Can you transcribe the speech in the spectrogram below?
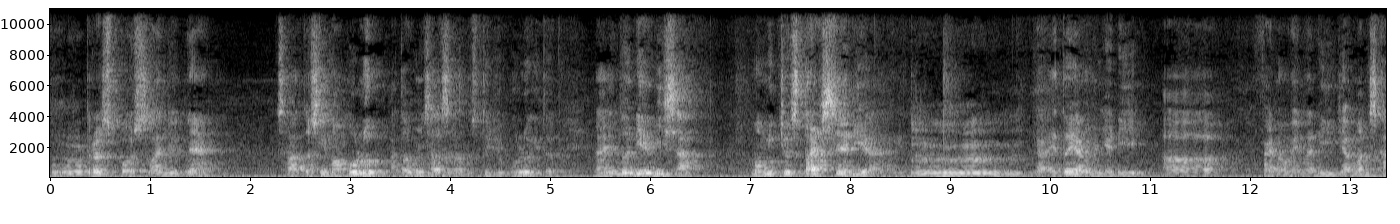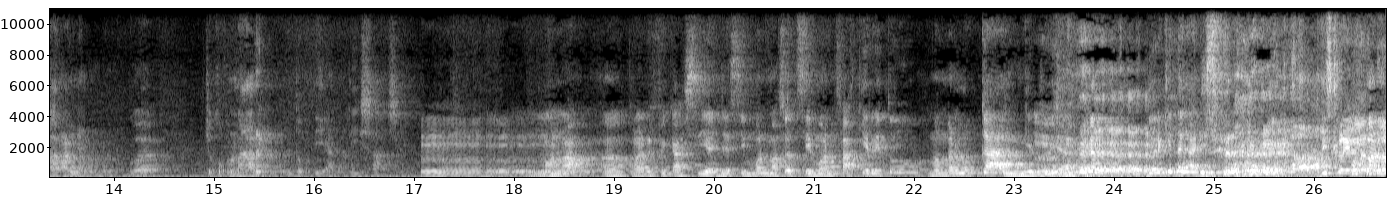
Hmm. Terus post selanjutnya 150 atau misal 170 gitu. Nah, Hmm. itu dia bisa memicu stresnya dia gitu. Hmm. Nah, itu yang menjadi eh, fenomena di zaman sekarang yang menurut gue cukup menarik untuk dianalisa sih. Hmm. Mohon maaf eh, klarifikasi aja Simon maksud Simon Fakir itu memerlukan gitu ya. Biar kita nggak diserang. Disclaimer dulu.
